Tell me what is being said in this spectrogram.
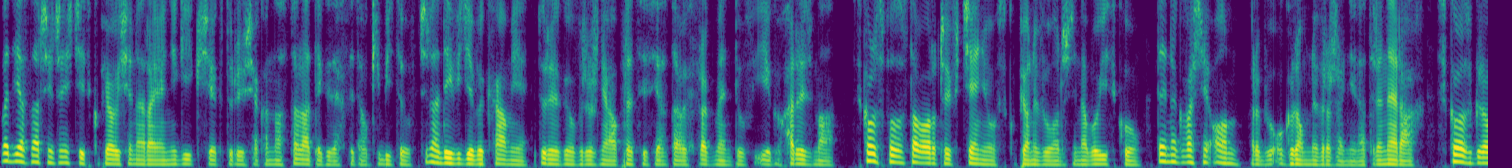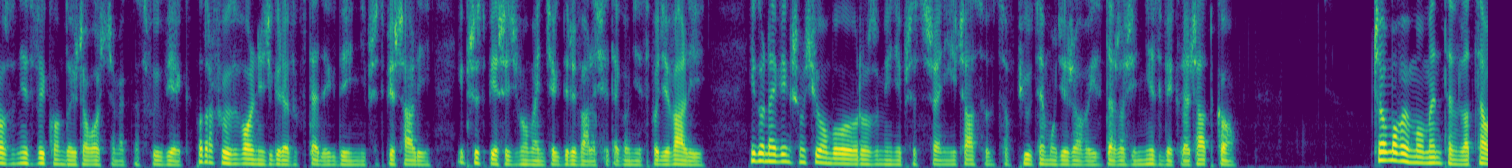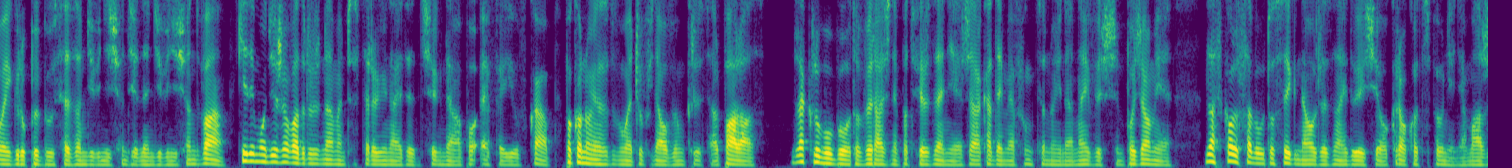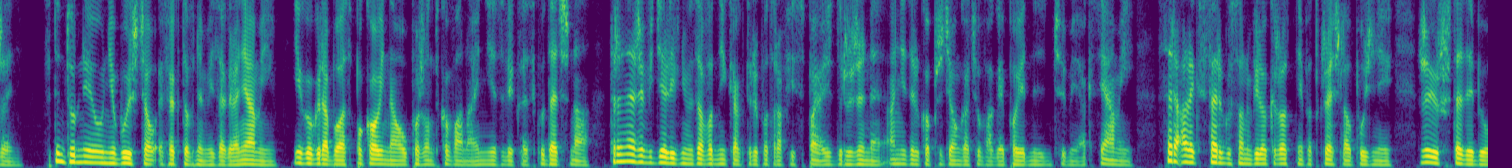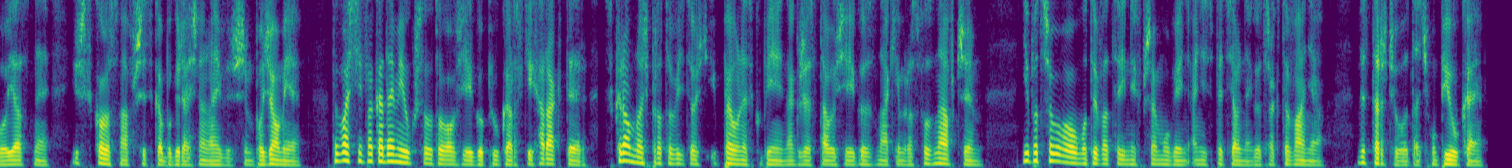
Media znacznie częściej skupiały się na Ryanie Giggsie, który już jako nastolatek zachwycał kibiców, czy na Davidzie Beckhamie, którego wyróżniała precyzja stałych fragmentów i jego charyzma. Scholes pozostawał raczej w cieniu, skupiony wyłącznie na boisku. Jednak właśnie on robił ogromne wrażenie na trenerach. Scholes grał z niezwykłą dojrzałością jak na swój wiek. Potrafił zwolnić grę wtedy, gdy inni przyspieszali i przyspieszyć w momencie, gdy rywale się tego nie spodziewali. Jego największą siłą było rozumienie przestrzeni i czasu, co w piłce młodzieżowej zdarza się niezwykle rzadko. Przełomowym momentem dla całej grupy był sezon 91-92, kiedy młodzieżowa drużyna Manchester United sięgnęła po FA Youth Cup, pokonując w dwumeczu finałowym Crystal Palace. Dla klubu było to wyraźne potwierdzenie, że akademia funkcjonuje na najwyższym poziomie. Dla Skolsa był to sygnał, że znajduje się o krok od spełnienia marzeń. W tym turnieju nie błyszczał efektownymi zagraniami. Jego gra była spokojna, uporządkowana i niezwykle skuteczna. Trenerzy widzieli w nim zawodnika, który potrafi spajać drużynę, a nie tylko przyciągać uwagę pojedynczymi akcjami. Sir Alex Ferguson wielokrotnie podkreślał później, że już wtedy było jasne, iż Scholes ma wszystko, by grać na najwyższym poziomie. To właśnie w Akademii ukształtował się jego piłkarski charakter. Skromność, pracowitość i pełne skupienie na grze stały się jego znakiem rozpoznawczym. Nie potrzebował motywacyjnych przemówień ani specjalnego traktowania. Wystarczyło dać mu piłkę.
